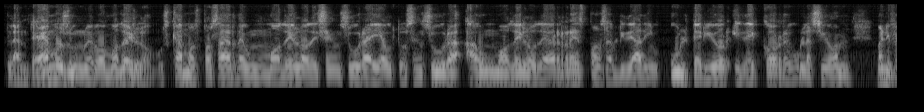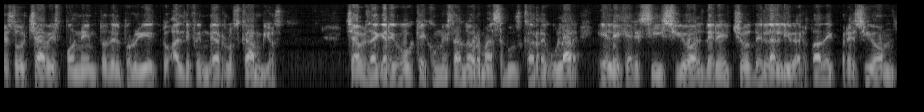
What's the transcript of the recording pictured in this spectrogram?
Planteamos un nuevo modelo. Buscamos pasar de un modelo de censura y autocensura a un modelo de responsabilidad ulterior y de corregulación, manifestó Chávez, ponente del proyecto, al defender los cambios. Chávez agregó que con esta norma se busca regular el ejercicio al derecho de la libertad de expresión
